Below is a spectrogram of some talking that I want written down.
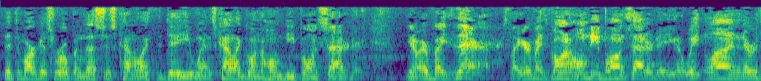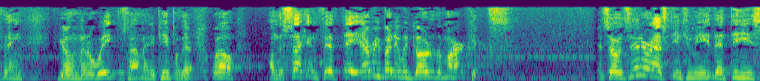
that the markets were open. That's just kind of like the day you went. It's kind of like going to Home Depot on Saturday. You know, everybody's there. It's like everybody's going to Home Depot on Saturday. You gotta wait in line and everything. If you go in the middle of the week, there's not many people there. Well, on the second fifth day, everybody would go to the markets. And so it's interesting to me that these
